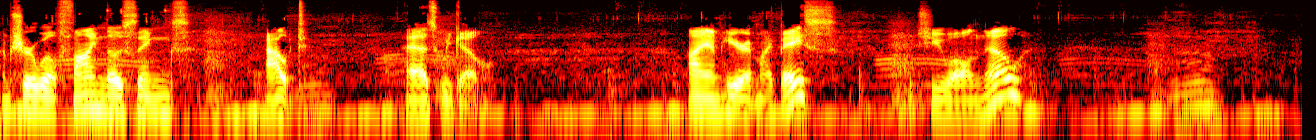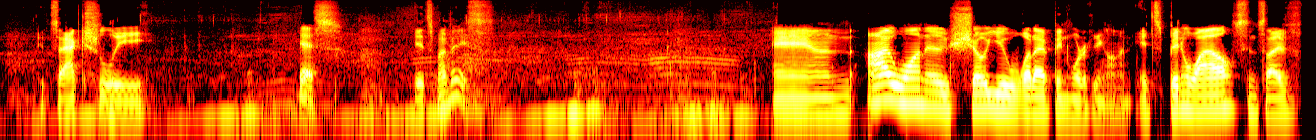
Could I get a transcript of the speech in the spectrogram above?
I'm sure we'll find those things out as we go. I am here at my base, you all know. It's actually, yes, it's my base. And I want to show you what I've been working on. It's been a while since I've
